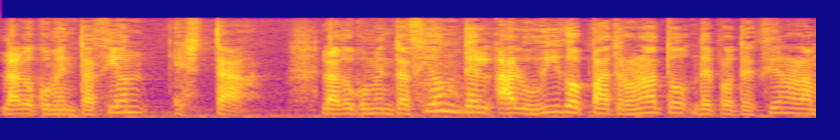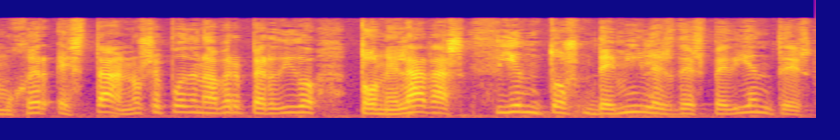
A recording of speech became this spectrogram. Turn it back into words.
La documentación está. La documentación del aludido patronato de protección a la mujer está. No se pueden haber perdido toneladas, cientos de miles de expedientes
